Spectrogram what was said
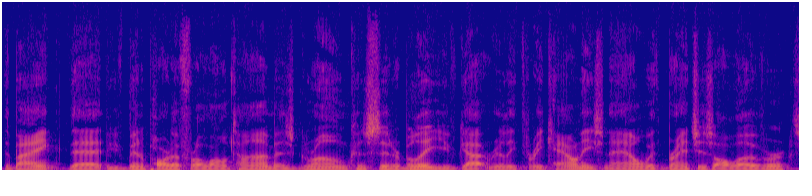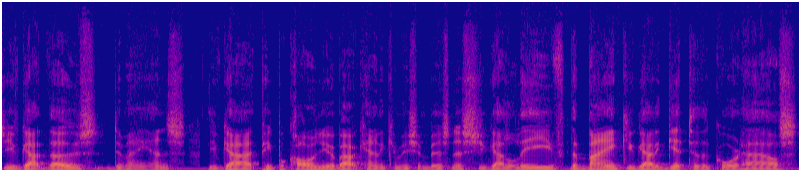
The bank that you've been a part of for a long time has grown considerably. You've got really three counties now with branches all over. So you've got those demands. You've got people calling you about county commission business. You've got to leave the bank. You've got to get to the courthouse.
